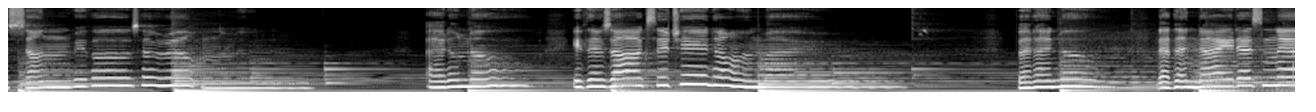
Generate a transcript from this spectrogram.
the sun revolves around the moon. I don't know if there's oxygen on Mars, but I know that the night has never.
